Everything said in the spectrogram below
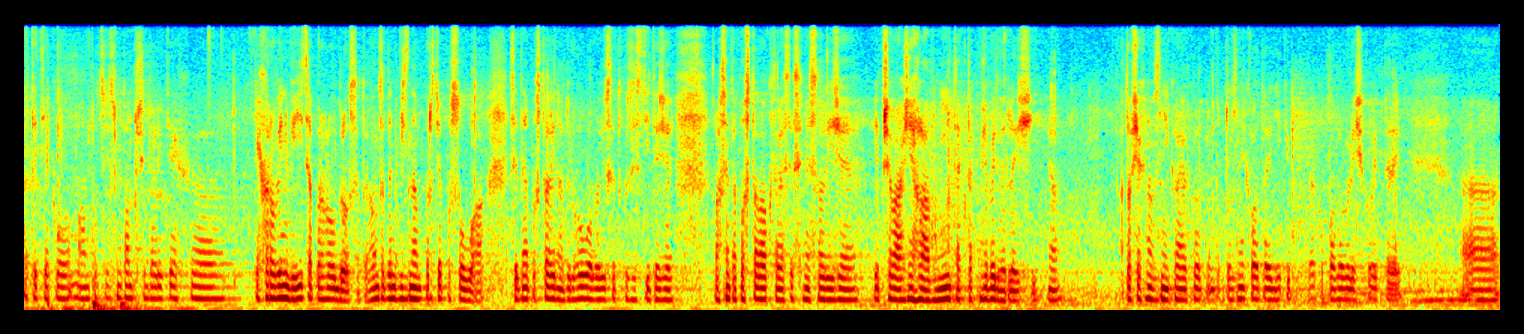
A teď jako mám pocit, že jsme tam přidali těch, eh, těch rovin víc a prohloubilo se to. On se ten význam prostě posouvá z jedné postavy na druhou a ve výsledku zjistíte, že vlastně ta postava, o které jste si mysleli, že je převážně hlavní, tak, tak může být vedlejší. Jo? A to všechno vzniká, jako, nebo to vzniklo tady díky jako Pavlovi Liškovi, který, eh,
